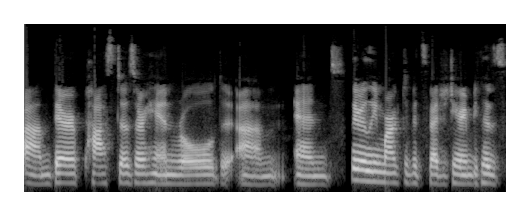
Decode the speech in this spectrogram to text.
Um, their pastas are hand rolled um, and clearly marked if it's vegetarian because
